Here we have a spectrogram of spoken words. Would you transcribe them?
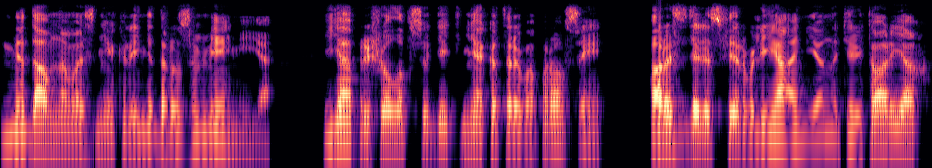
недавно возникли недоразумения, и я пришел обсудить некоторые вопросы о разделе сфер влияния на территориях.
